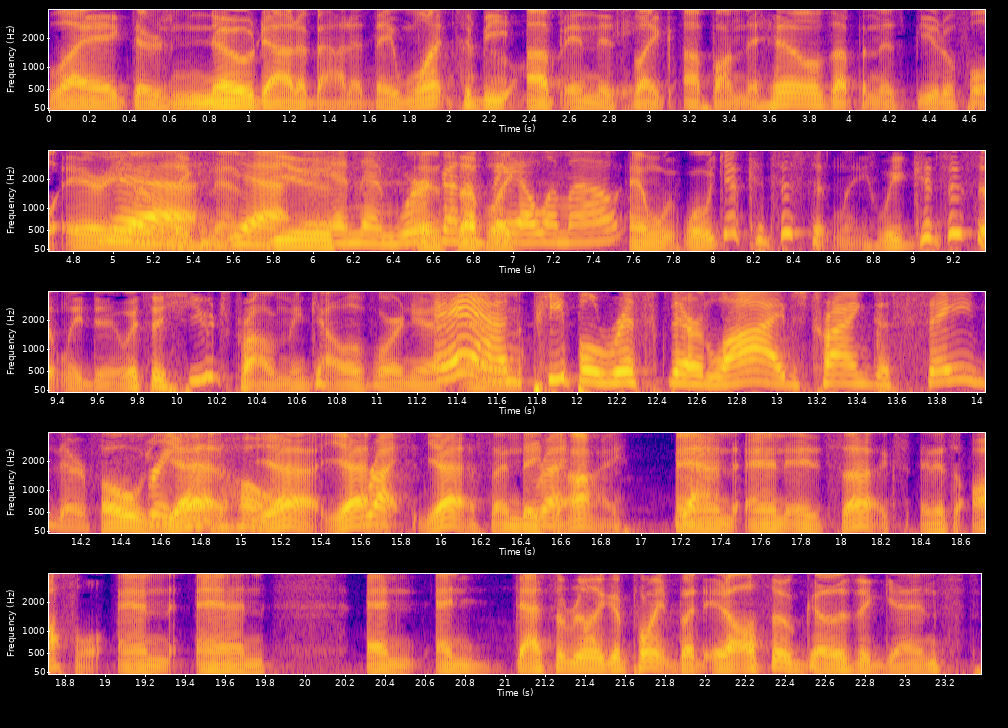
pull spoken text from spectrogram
Like, there's no doubt about it. They want to be up in this, like, up on the hills, up in this beautiful area. Yeah, they can have yeah. views. And then we're gonna bail like- bail 'em out? And we, well, yeah, consistently. We consistently do. It's a huge problem in California. And people risk their lives trying to save their Oh yes, homes. yeah, yes, Right. yes, and they Right. die, Yeah. and and it sucks, and it's awful, and and and and that's a really good point, but it also goes against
